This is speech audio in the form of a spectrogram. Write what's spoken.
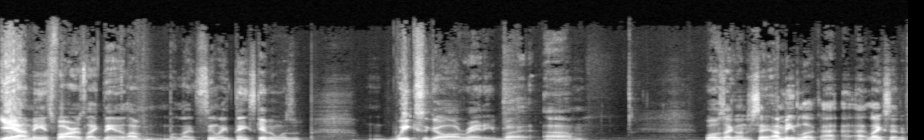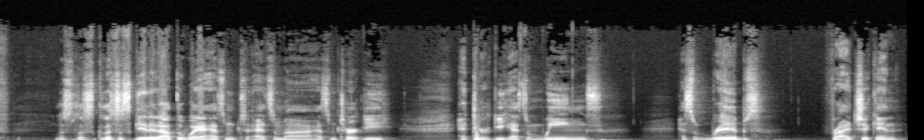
yeah, I mean, as far as like, like, seemed like Thanksgiving was weeks ago already. But um, what was I going to say? I mean, look, I, I like I said, if, let's let's let's just get it out the way. I had some had some uh, had some turkey, had turkey, had some wings, had some ribs, fried chicken.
